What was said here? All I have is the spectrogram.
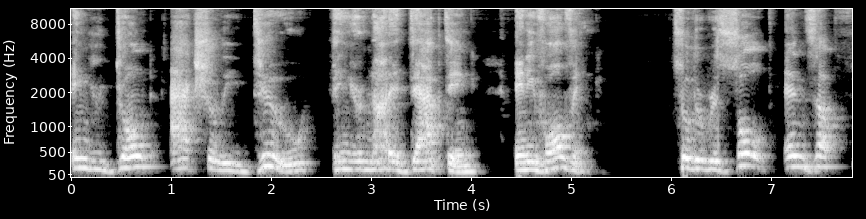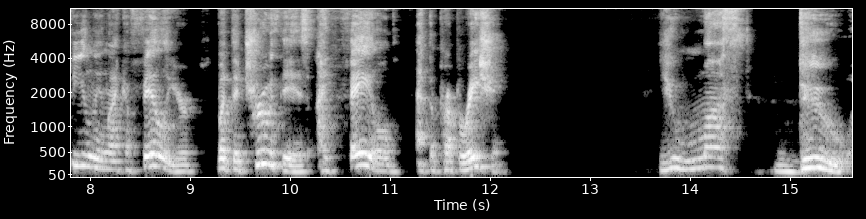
and you don't actually do, then you're not adapting and evolving. So the result ends up feeling like a failure. But the truth is, I failed at the preparation. You must do.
